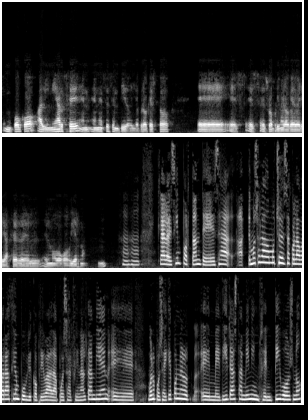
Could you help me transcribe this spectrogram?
un poco alinearse en, ese sentido. Yo creo que esto es, es, lo primero que debería hacer el, nuevo gobierno. Claro, es importante. Esa, hemos hablado mucho de esa colaboración público-privada, pues al final también, eh, bueno, pues hay que poner eh, medidas también, incentivos, ¿no?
